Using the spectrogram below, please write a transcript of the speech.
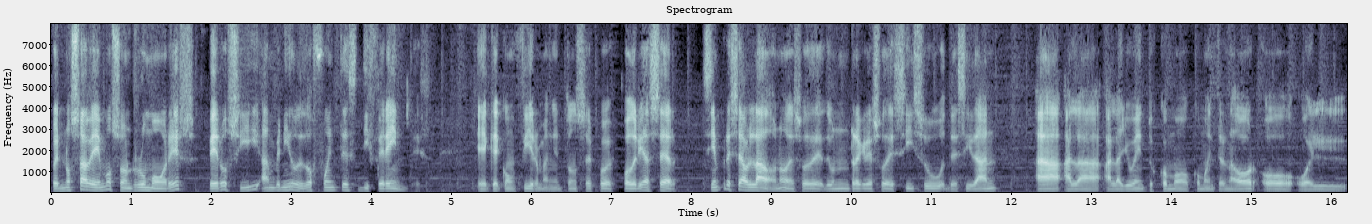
pues no sabemos, son rumores, pero sí han venido de dos fuentes diferentes que confirman. Entonces, pues podría ser siempre se ha hablado, ¿no? Eso de, un regreso de Sisu, de Zidane a, la, Juventus como, como entrenador o, el,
